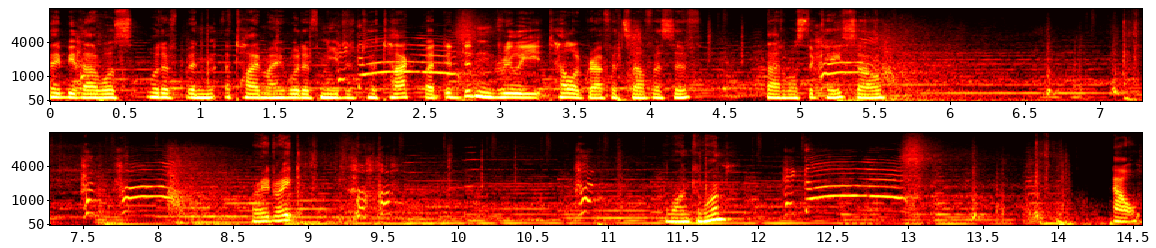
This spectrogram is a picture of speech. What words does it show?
Maybe that was would have been a time I would have needed to attack, but it didn't really telegraph itself as if that was the case, so... Right, right. Come on, come on. Ow.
